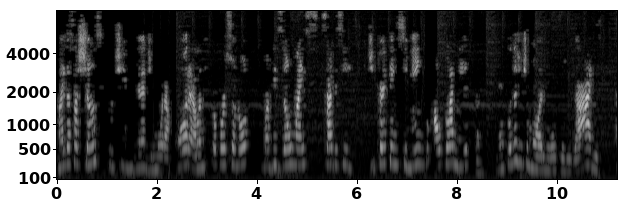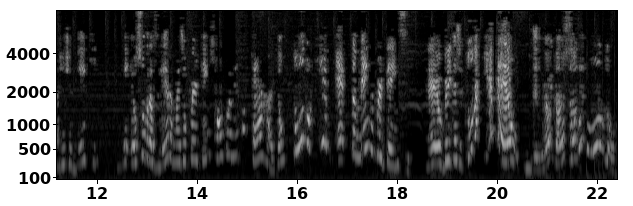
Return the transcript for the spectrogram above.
Mas essa chance que eu tive, né, de morar fora, ela me proporcionou uma visão mais, sabe assim, de pertencimento ao planeta. Né? Quando a gente mora em outros lugares, a gente vê que eu sou brasileira, mas eu pertenço ao planeta Terra. Então tudo aqui é, é também me pertence. Né? Eu brinco assim, tudo aqui é meu, entendeu? Então eu sou do mundo.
